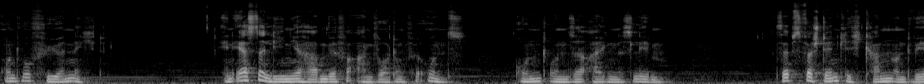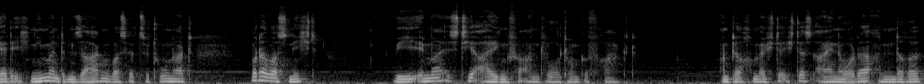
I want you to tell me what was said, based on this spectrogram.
und wofür nicht. In erster Linie haben wir Verantwortung für uns und unser eigenes Leben. Selbstverständlich kann und werde ich niemandem sagen, was er zu tun hat oder was nicht. Wie immer ist hier Eigenverantwortung gefragt. Und doch möchte ich das eine oder andere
